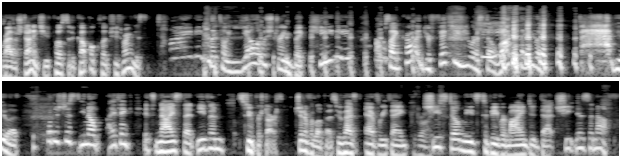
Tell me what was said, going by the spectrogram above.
rather stunning. She posted a couple clips. She's wearing this tiny little yellow string bikini. I was like, girl, in your 50s, you are still rocking that. You look fabulous. But it's just, you know, I think it's nice that even superstars, Jennifer Lopez, who has everything, Right. she still needs to be reminded that she is enough.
